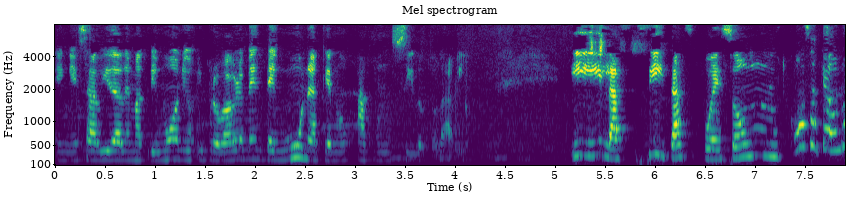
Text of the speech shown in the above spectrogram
en esa vida de matrimonio y probablemente en una que no ha conocido todavía. Y las citas, pues son cosas que a uno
